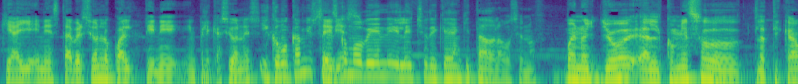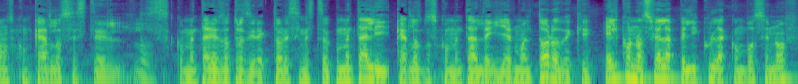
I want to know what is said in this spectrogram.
que hay en esta versión, lo cual tiene implicaciones. Y como cambio, ¿ustedes serias. cómo ven el hecho de que hayan quitado la voz en off? Bueno, yo al comienzo platicábamos con Carlos este, los comentarios de otros directores en este documental y Carlos nos comentaba el de Guillermo el Toro, de que él conoció a la película con voz en off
